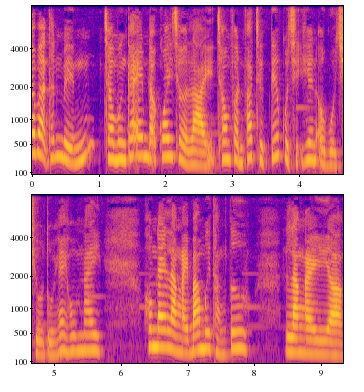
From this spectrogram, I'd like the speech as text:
Các bạn thân mến, chào mừng các em đã quay trở lại trong phần phát trực tiếp của chị Hiên ở buổi chiều tối ngày hôm nay. Hôm nay là ngày 30 tháng 4, là ngày à,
